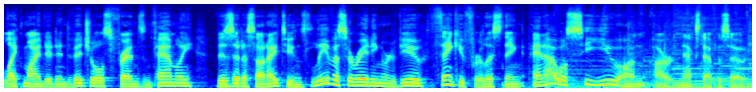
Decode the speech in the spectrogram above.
like minded individuals, friends, and family. Visit us on iTunes. Leave us a rating review. Thank you for listening, and I will see you on our next episode.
